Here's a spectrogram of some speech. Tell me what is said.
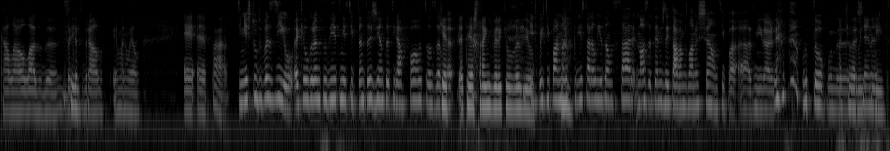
cá lá ao lado da, da. Catedral Emanuel. É, é, pá, tinhas tudo vazio. Aquilo durante o dia tinhas tipo tanta gente a tirar fotos, a, Que a- é, até é estranho ver aquilo vazio. e depois, tipo, à noite podias estar ali a dançar. Nós até nos deitávamos lá no chão, tipo, a, a admirar o topo da, Aquilo é das muito cenas. bonito.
